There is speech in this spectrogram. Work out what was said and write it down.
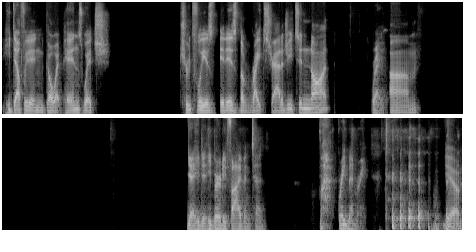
he definitely didn't go at pins, which truthfully is it is the right strategy to not. Right. Um, Yeah, he did. He birdied five and ten. Ah, great memory. yeah.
